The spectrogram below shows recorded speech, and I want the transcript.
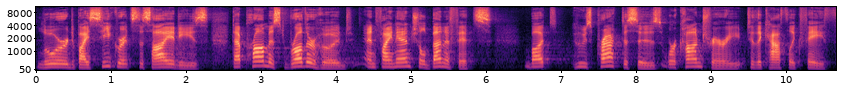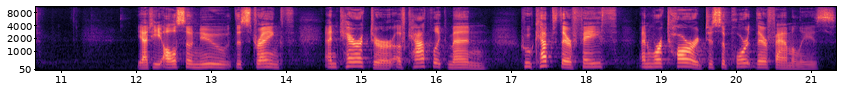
lured by secret societies that promised brotherhood and financial benefits, but whose practices were contrary to the Catholic faith. Yet he also knew the strength and character of Catholic men who kept their faith and worked hard to support their families.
